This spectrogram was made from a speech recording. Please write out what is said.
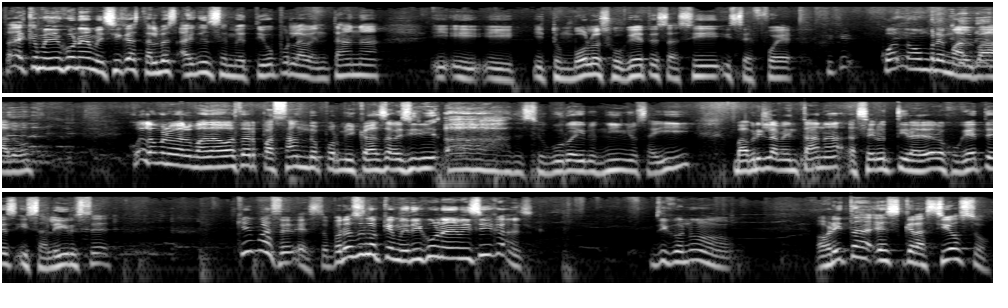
¿Sabes qué me dijo una de mis hijas? Tal vez alguien se metió por la ventana y, tumbó los juguetes así y se fue. ¿cuál hombre malvado? ¿Cuál hombre malvado va a estar pasando por mi casa? Va a decir, ah, de seguro hay unos niños ahí. Va a abrir la ventana, hacer un tiradero de juguetes y salirse. ¿Qué va a hacer esto? Pero eso es lo que me dijo una de mis hijas. Dijo, no, ahorita es gracioso,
